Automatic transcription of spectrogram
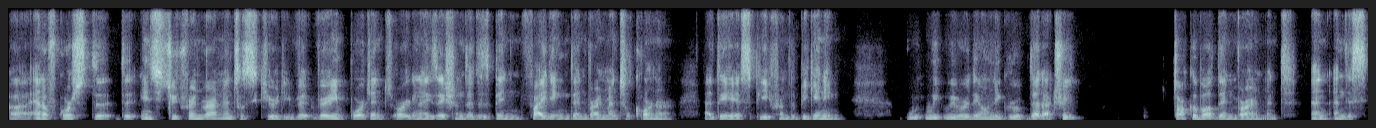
uh, and of course, the the Institute for Environmental Security, very important organization that has been fighting the environmental corner at the ASP from the beginning. We we were the only group that actually talk about the environment and, and this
